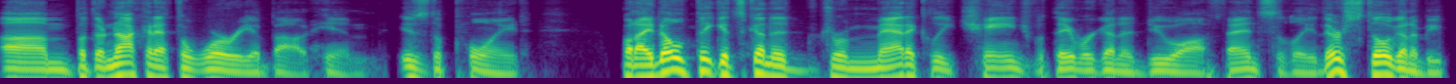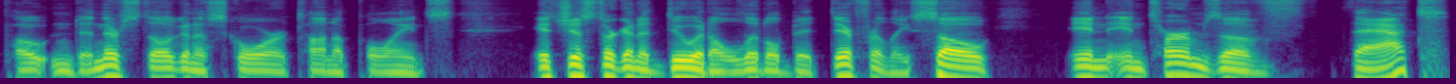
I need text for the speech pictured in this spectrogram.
Um, but they're not going to have to worry about him. Is the point? But I don't think it's going to dramatically change what they were going to do offensively. They're still going to be potent and they're still going to score a ton of points. It's just they're going to do it a little bit differently. So in in terms of that,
